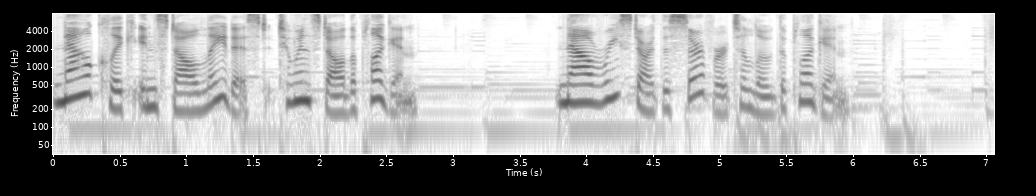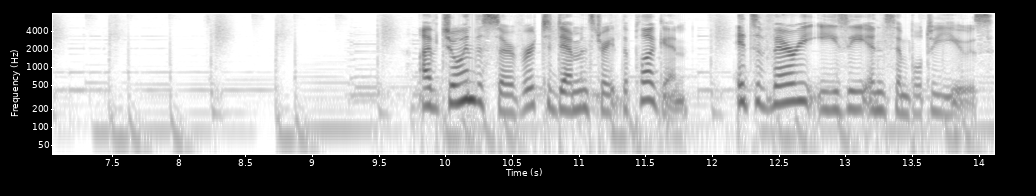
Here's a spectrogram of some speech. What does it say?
Now click Install Latest to install the plugin. Now restart the server to load the plugin. I've joined the server to demonstrate the plugin. It's very easy and simple to use.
